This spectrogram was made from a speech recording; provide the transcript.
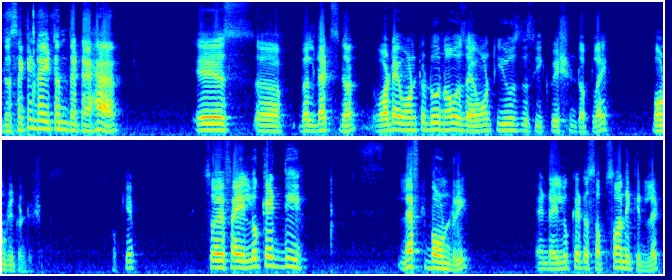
the second item that I have is uh, well that is done what I want to do now is I want to use this equation to apply boundary conditions okay. So if I look at the left boundary and I look at a subsonic inlet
